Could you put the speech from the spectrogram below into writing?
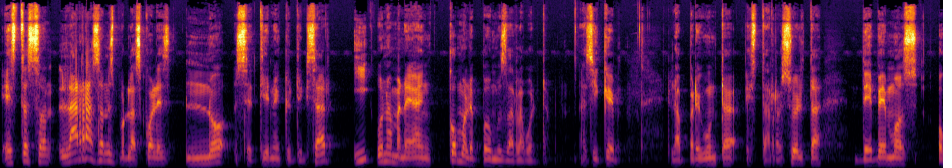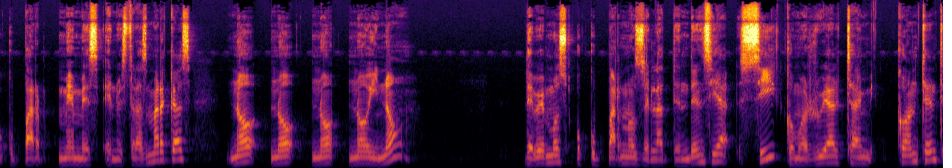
estas son las razones por las cuales no se tiene que utilizar y una manera en cómo le podemos dar la vuelta. Así que la pregunta está resuelta. ¿Debemos ocupar memes en nuestras marcas? No, no, no, no y no. ¿Debemos ocuparnos de la tendencia? Sí, como real-time content,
